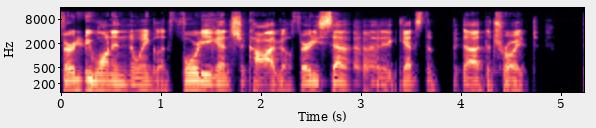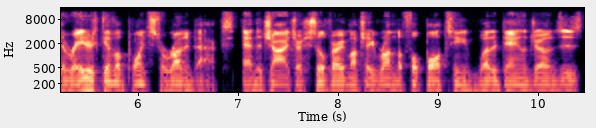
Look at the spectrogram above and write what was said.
31 in New England, 40 against Chicago, 37 against the uh, Detroit the Raiders give up points to running backs, and the Giants are still very much a run the football team. Whether Daniel Jones is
